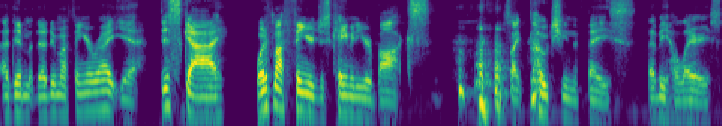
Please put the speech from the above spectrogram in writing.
I did, did I do my finger right? Yeah. This guy, what if my finger just came into your box? It's like poaching in the face. That'd be hilarious.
